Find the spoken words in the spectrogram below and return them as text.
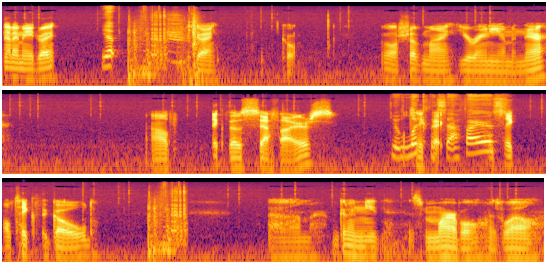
that I made, right? Yep. Okay, cool. Well, I'll shove my uranium in there. I'll take those sapphires. You I'll lick the that- I'll sapphires. take, I'll take the gold. Um, I'm gonna need this marble as well.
